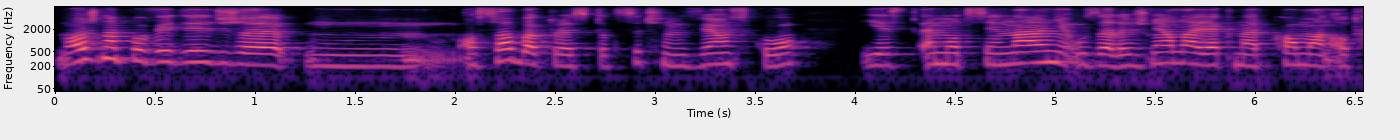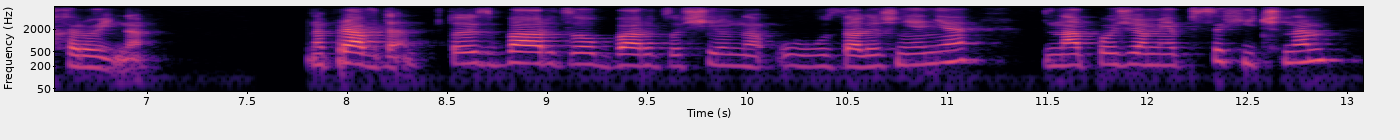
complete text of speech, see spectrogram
Można powiedzieć, że mm, osoba, która jest w toksycznym związku, jest emocjonalnie uzależniona jak narkoman od heroiny. Naprawdę, to jest bardzo, bardzo silne uzależnienie na poziomie psychicznym,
